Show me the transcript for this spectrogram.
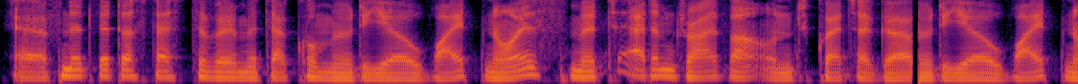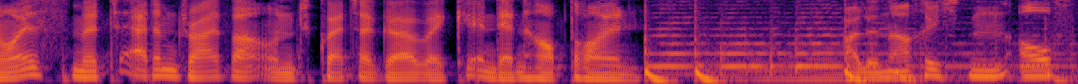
Eröffnet wird das Festival mit der Komödie White Noise mit Adam Driver und Greta Gerwig. White Noise mit Adam Driver und Greta Gerwig in den Hauptrollen. Alle Nachrichten auf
